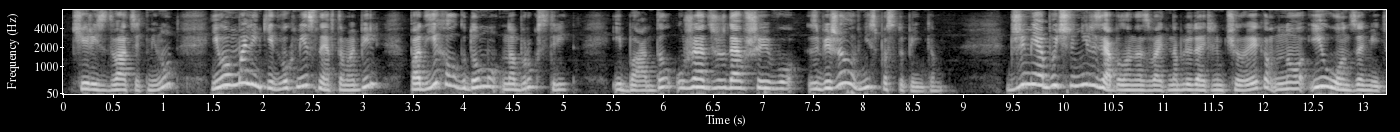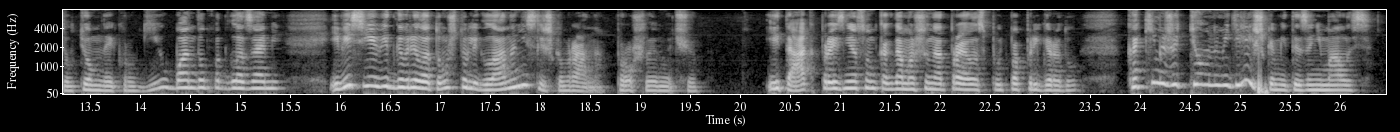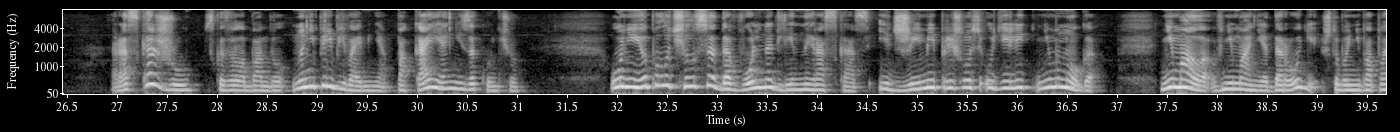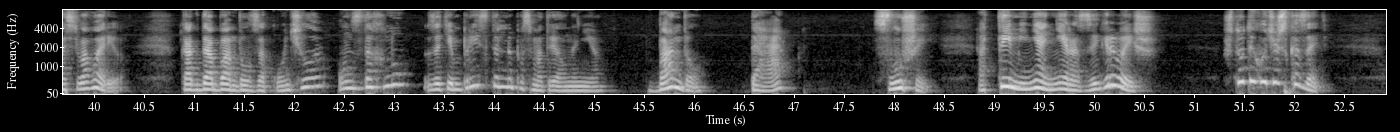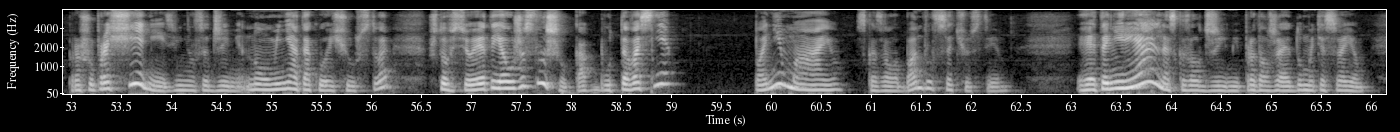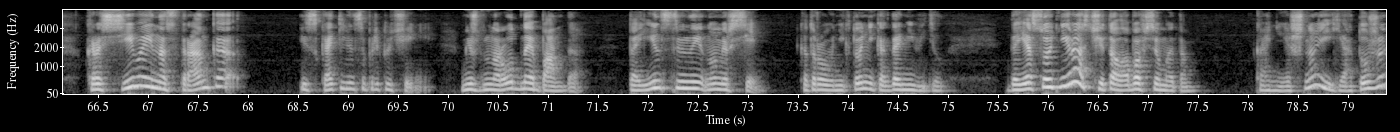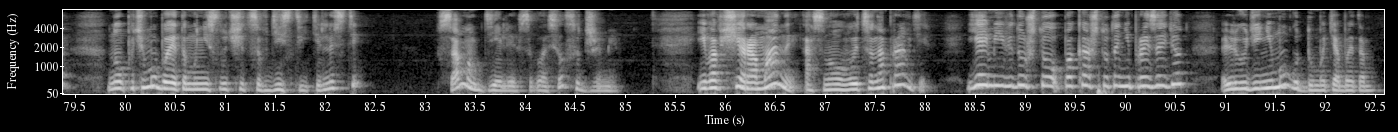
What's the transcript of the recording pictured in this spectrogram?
Через 20 минут его маленький двухместный автомобиль подъехал к дому на Брук-стрит, и Бандл, уже ожидавший его, сбежала вниз по ступенькам. Джимми обычно нельзя было назвать наблюдательным человеком, но и он заметил темные круги у Бандл под глазами, и весь ее вид говорил о том, что легла она не слишком рано, прошлой ночью. «Итак», — произнес он, когда машина отправилась в путь по пригороду, — «какими же темными делишками ты занималась?» «Расскажу», — сказала Бандл, — «но не перебивай меня, пока я не закончу». У нее получился довольно длинный рассказ, и Джимми пришлось уделить немного немало внимания дороге, чтобы не попасть в аварию. Когда Бандл закончила, он вздохнул, затем пристально посмотрел на нее. «Бандл?» «Да?» «Слушай, а ты меня не разыгрываешь?» «Что ты хочешь сказать?» «Прошу прощения», — извинился Джимми, «но у меня такое чувство, что все это я уже слышал, как будто во сне». «Понимаю», — сказала Бандл с сочувствием. «Это нереально», — сказал Джимми, продолжая думать о своем. Красивая иностранка, искательница приключений. Международная банда. Таинственный номер семь, которого никто никогда не видел. Да я сотни раз читал обо всем этом. Конечно, и я тоже. Но почему бы этому не случиться в действительности? В самом деле, согласился Джимми. И вообще романы основываются на правде. Я имею в виду, что пока что-то не произойдет, люди не могут думать об этом.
